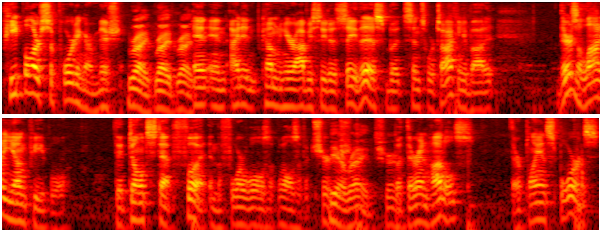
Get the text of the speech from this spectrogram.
people are supporting our mission. Right, right, right. And, and I didn't come here obviously to say this, but since we're talking about it, there's a lot of young people that don't step foot in the four walls, walls of a church. yeah, right, sure. But they're in huddles, they're playing sports.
